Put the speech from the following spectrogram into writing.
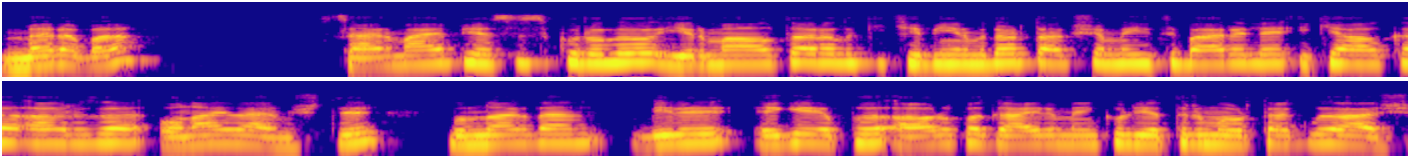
Merhaba. Sermaye Piyasası Kurulu 26 Aralık 2024 akşamı itibariyle iki halka arıza onay vermişti. Bunlardan biri Ege Yapı Avrupa Gayrimenkul Yatırım Ortaklığı AŞ.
